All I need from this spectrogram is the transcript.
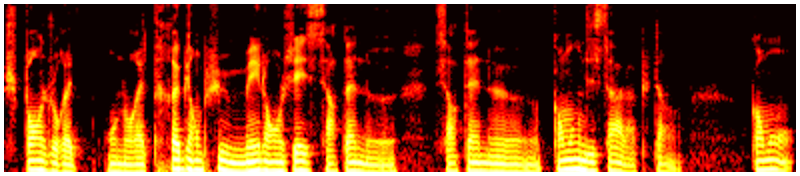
je pense j'aurais, on aurait très bien pu mélanger certaines, euh, certaines, comment on dit ça là, putain, comment,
